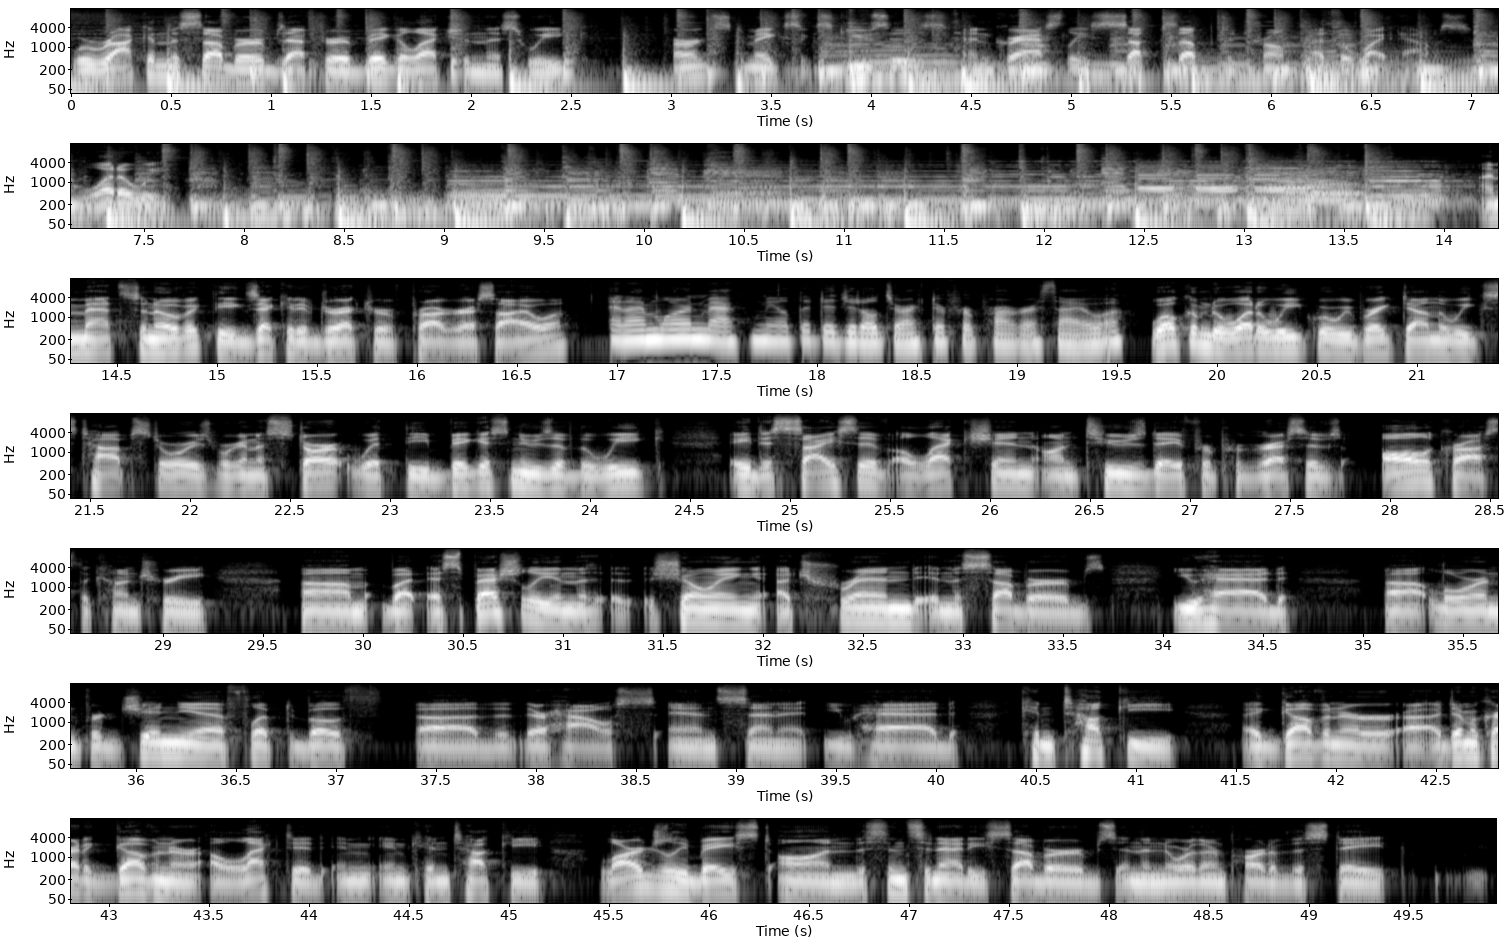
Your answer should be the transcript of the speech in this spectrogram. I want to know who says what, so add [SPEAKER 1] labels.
[SPEAKER 1] We're rocking the suburbs after a big election this week. Ernst makes excuses, and Grassley sucks up to Trump at the White House. What a week. I'm Matt Sinovic, the Executive Director of Progress Iowa.
[SPEAKER 2] And I'm Lauren McNeil, the Digital Director for Progress Iowa.
[SPEAKER 1] Welcome to What a Week, where we break down the week's top stories. We're going to start with the biggest news of the week a decisive election on Tuesday for progressives all across the country. Um, but especially in the showing a trend in the suburbs, you had uh, Lauren, Virginia flipped both uh, the, their House and Senate. You had Kentucky a governor, a Democratic governor elected in, in Kentucky, largely based on the Cincinnati suburbs in the northern part of the state,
